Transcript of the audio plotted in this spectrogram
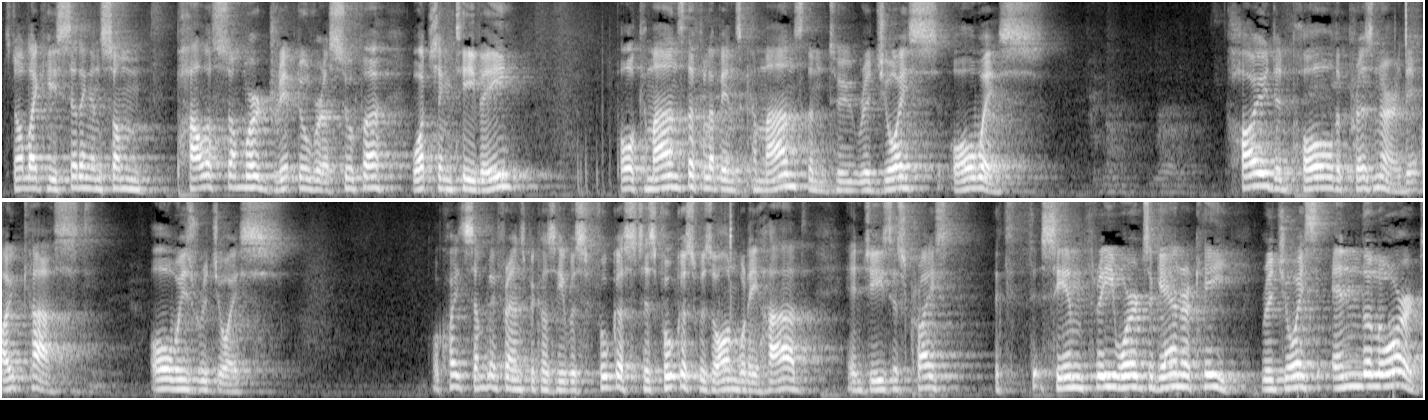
It's not like he's sitting in some palace somewhere draped over a sofa watching TV. Paul commands the Philippians, commands them to rejoice always. How did Paul, the prisoner, the outcast, always rejoice? Well, quite simply, friends, because he was focused, his focus was on what he had in Jesus Christ. The th- same three words again are key rejoice in the Lord.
